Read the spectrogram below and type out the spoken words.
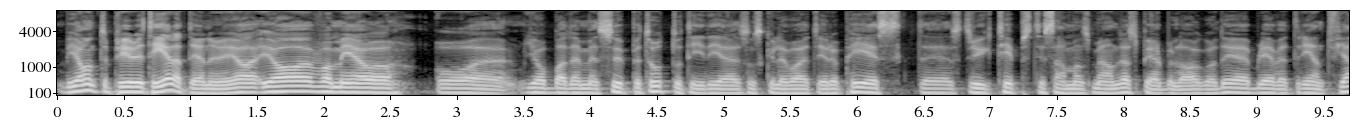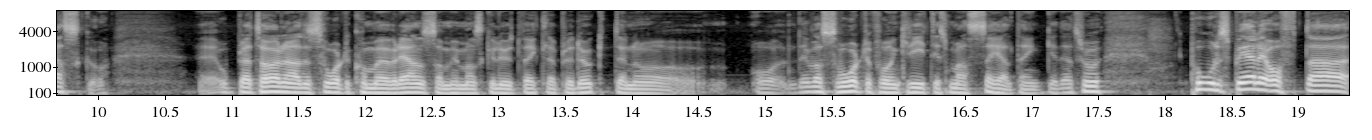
Vi har inte prioriterat det nu. Jag, jag var med och och eh, jobbade med Supertoto tidigare som skulle vara ett europeiskt eh, stryktips tillsammans med andra spelbolag och det blev ett rent fiasko. Operatörerna hade svårt att komma överens om hur man skulle utveckla produkten och, och det var svårt att få en kritisk massa helt enkelt. Jag tror Poolspel är ofta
